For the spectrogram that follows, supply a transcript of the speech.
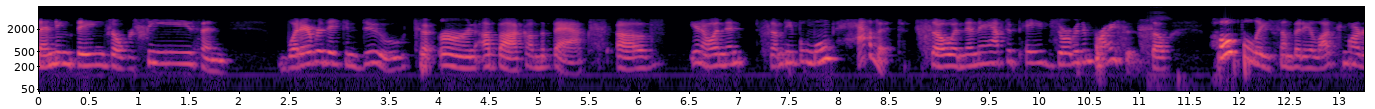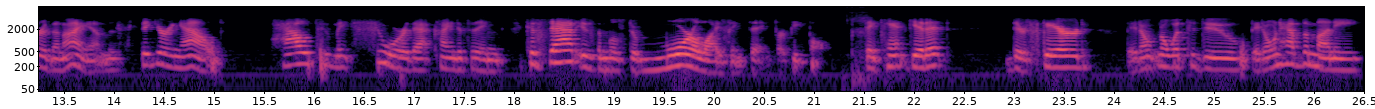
sending things overseas and whatever they can do to earn a buck on the backs of you know and then some people won't have it. So and then they have to pay exorbitant prices. So hopefully somebody a lot smarter than i am is figuring out how to make sure that kind of thing because that is the most demoralizing thing for people. They can't get it. They're scared. They don't know what to do. They don't have the money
